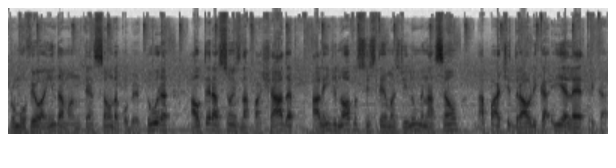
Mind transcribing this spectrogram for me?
Promoveu ainda a manutenção da cobertura, alterações na fachada, além de novos sistemas de iluminação na parte hidráulica e elétrica.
